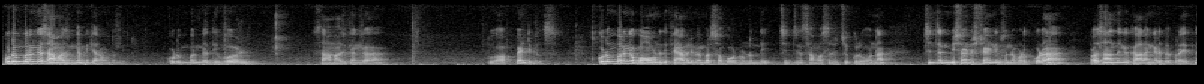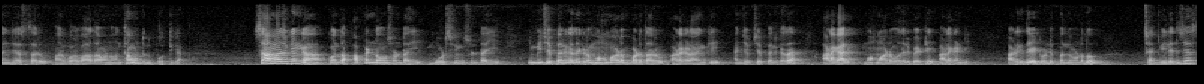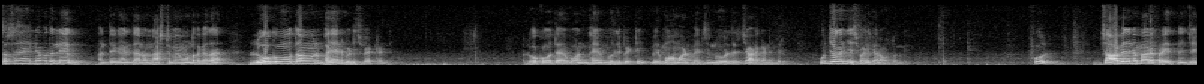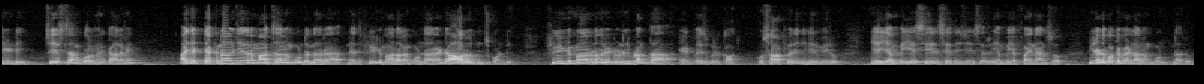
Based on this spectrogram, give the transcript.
కుటుంబరంగా సామాజికంగా మీకు ఎలా ఉంటుంది? కుటుంబరంగా ది వరల్డ్ సామాజికంగా టూ ఆఫ్ పెంటికల్స్ కుటుంబరంగా బాగుంటుంది ఫ్యామిలీ మెంబర్ సపోర్ట్ ఉంటుంది. చిన్న చిన్న సమస్యలు చిక్కులు ఉన్న చిన్న చిన్న మిస్అండర్స్టాండింగ్స్ ఉన్నప్పటికి కూడా ప్రశాంతంగా కాలం గడిపే ప్రయత్నం చేస్తారు. అనుకూల వాతావరణం అంతా ఉంటుంది పూర్తిగా. సామాజికంగా కొంత అప్ అండ్ డౌన్స్ ఉంటాయి మూడ్ స్వింగ్స్ ఉంటాయి. ఇవి చెప్పాను కదా ఇక్కడ మొహమాటం పడతారు అడగడానికి అని చెప్పి చెప్పాను కదా అడగాలి. మొహమాటం వదిలిపెట్టి అడగండి. అడిగితే ఎటువంటి ఇబ్బంది ఉండదు. చ- వీలైతే చేస్తారు సహాయం లేకపోతే లేదు. అంతేగాని దానివల్ల నష్టమే ఉండదు కదా. లోకమవుతాము అని భయాన్ని విడిచిపెట్టండి. లోకం అని భయం వదిలిపెట్టి మీరు మొహమాటం మెరిచి నోరు తెరిచి అడగండి మీరు. ఉద్యోగం చేసే వాళ్ళకి అలా ఉంటుంది ఫుల్ జాబ్ ఏదైనా మారే ప్రయత్నం చేయండి. చేస్తే అనుకూలమైన కాలమే. అయితే టెక్నాలజీ ఏదైనా మార్చాలనుకుంటున్నారా? లేదా ఫీల్డ్ మారాలనుకుంటున్నారా అంటే ఆలోచించుకోండి. ఫీల్డ్ మారడం అనేటువంటిది ఇప్పుడు అంత అడ్వైజబుల్ కాదు. ఓ సాఫ్ట్వేర్ ఇంజనీర్ మీరు ఏ ఎంబీఏ సేల్స్ ఏదో చేశారు ఎంబీఏ ఫైనాన్స్ మీరు అటుపక్క వెళ్ళాలనుకుంటున్నారు.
